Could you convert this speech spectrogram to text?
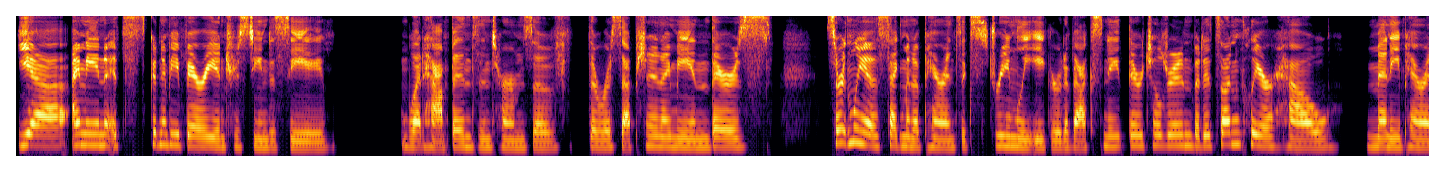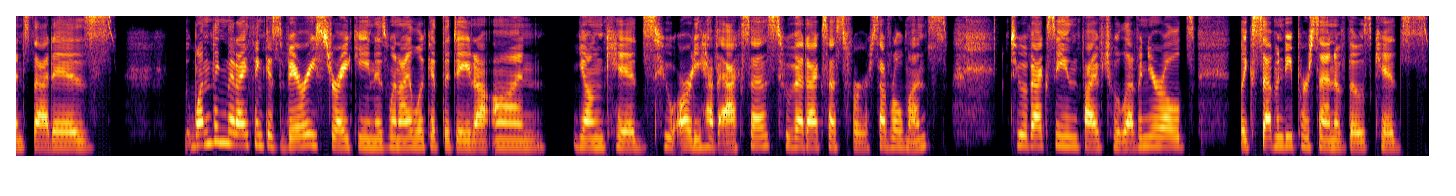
Yeah, I mean, it's going to be very interesting to see what happens in terms of the reception. I mean, there's certainly a segment of parents extremely eager to vaccinate their children, but it's unclear how many parents that is. One thing that I think is very striking is when I look at the data on young kids who already have access, who've had access for several months to a vaccine, 5 to 11 year olds, like 70% of those kids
